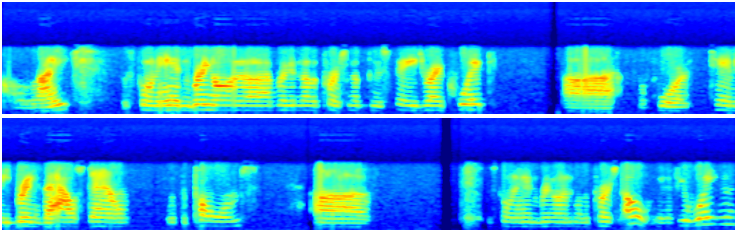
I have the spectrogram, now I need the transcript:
All right. Let's go ahead and bring on uh bring another person up to the stage right quick. Uh before Tammy brings the house down with the poems. Uh let's go ahead and bring on another person. Oh, and if you're waiting,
